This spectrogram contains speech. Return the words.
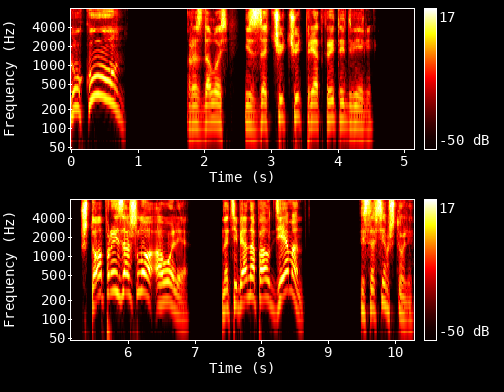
«Укун!» — раздалось из-за чуть-чуть приоткрытой двери. «Что произошло, Аоля? На тебя напал демон?» «Ты совсем, что ли?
